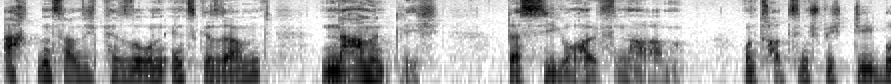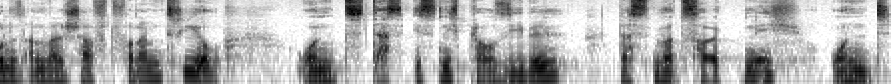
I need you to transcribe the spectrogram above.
28 Personen insgesamt namentlich, dass sie geholfen haben. Und trotzdem spricht die Bundesanwaltschaft von einem Trio. Und das ist nicht plausibel, das überzeugt nicht. Und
